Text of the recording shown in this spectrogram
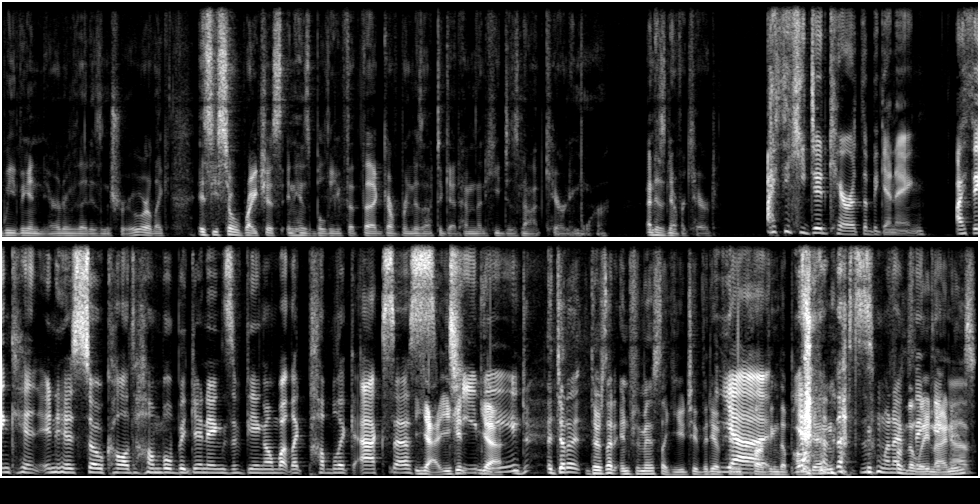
weaving a narrative that isn't true or like is he so righteous in his belief that the government is out to get him that he does not care anymore and has never cared I think he did care at the beginning. I think in, in his so-called humble beginnings of being on what like public access Yeah, you can. TV. Yeah, D- uh, did I, there's that infamous like YouTube video of him carving the pumpkin. Yeah, that's what I'm the late thinking 90s. of.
